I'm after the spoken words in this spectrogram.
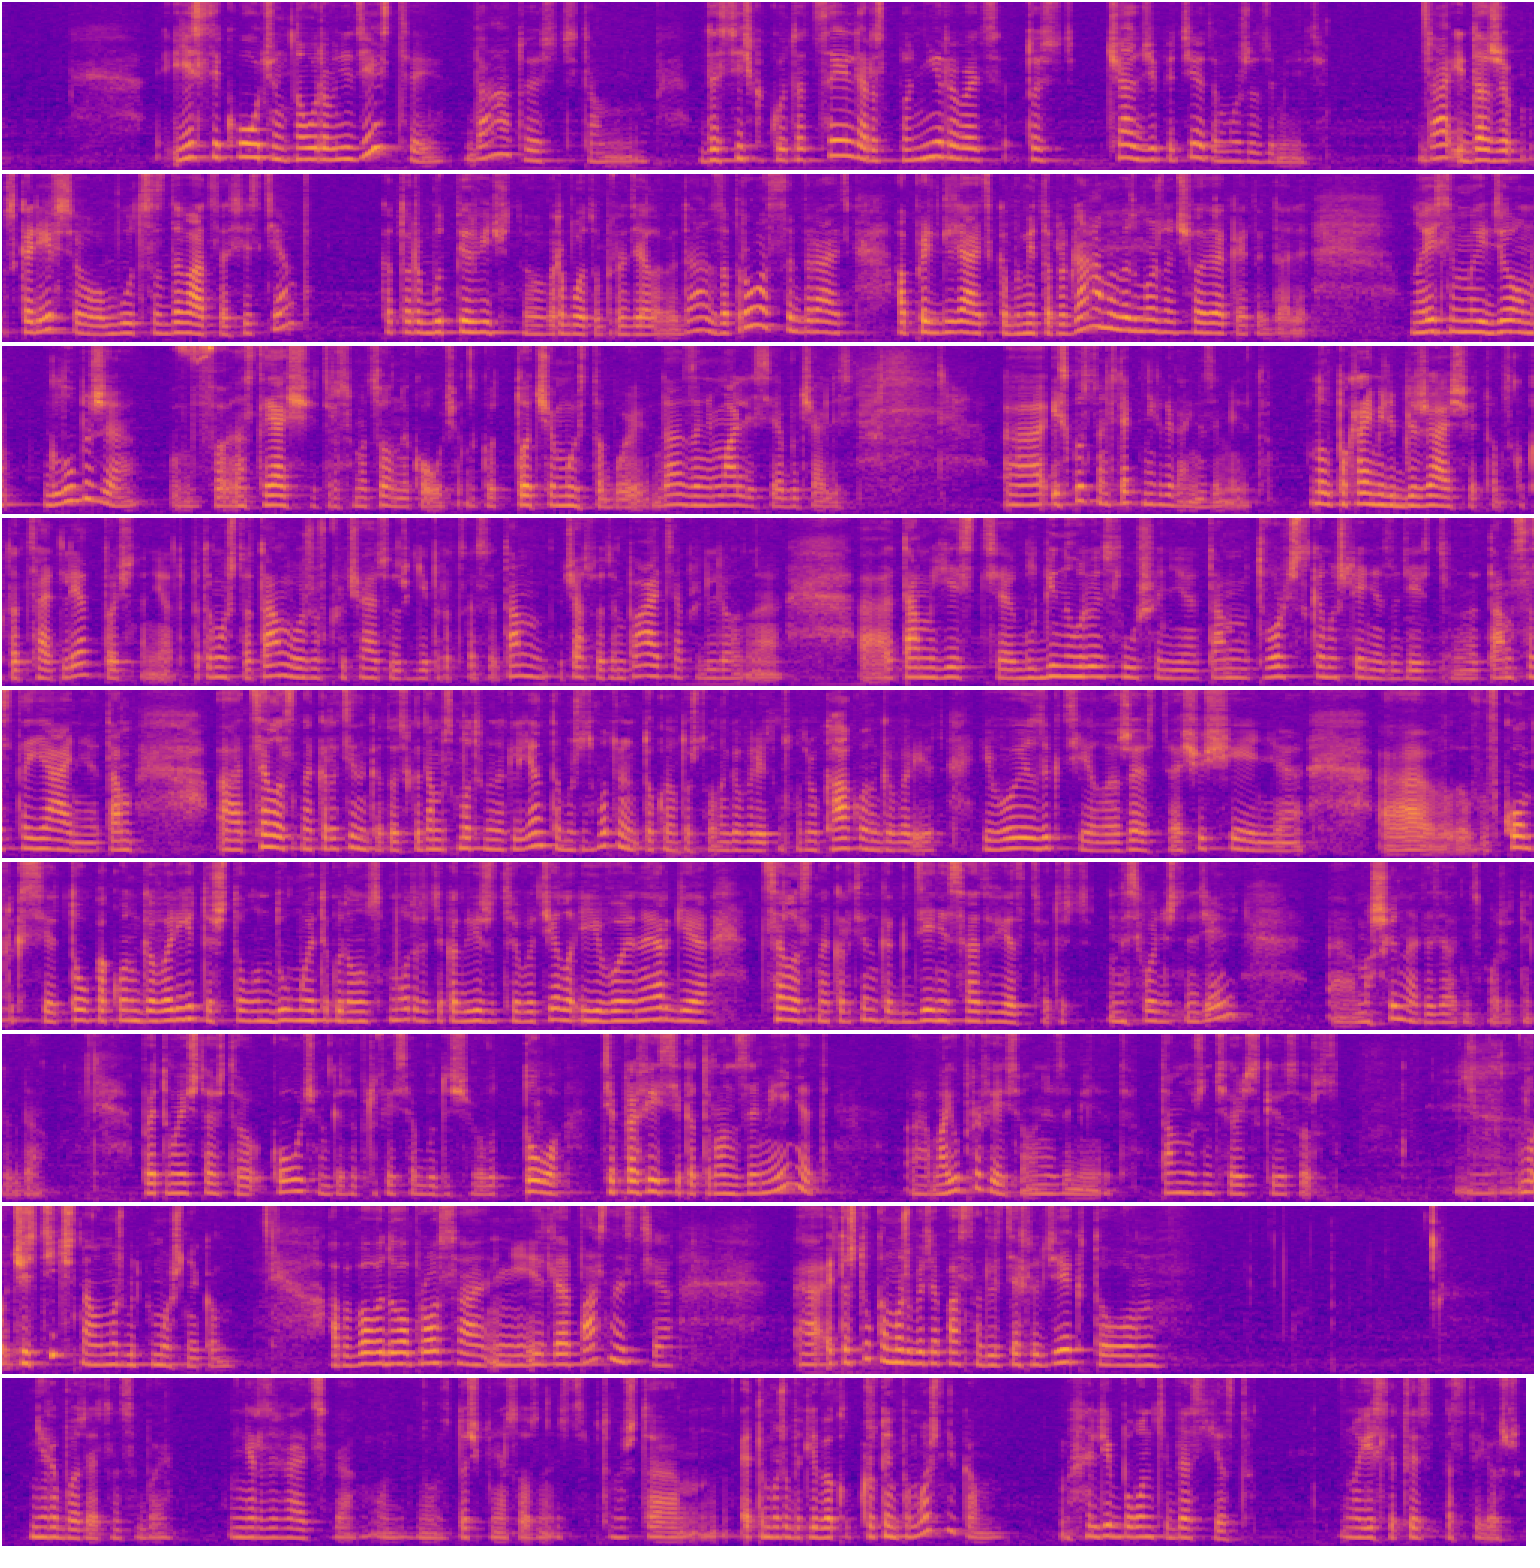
Если коучинг на уровне действий, да, то есть там достичь какую-то цель, распланировать, то есть чат GPT это может заменить. Да, и даже, скорее всего, будет создаваться ассистент, который будет первичную работу проделывать, да, запрос собирать, определять как бы, метапрограммы, возможно, человека и так далее. Но если мы идем глубже в настоящий трансформационный коучинг, вот то, чем мы с тобой да, занимались и обучались, э, искусственный интеллект никогда не заменит ну, по крайней мере, ближайшие там сколько-то цать лет точно нет, потому что там уже включаются другие процессы. Там участвует эмпатия определенная, э, там есть глубинный уровень слушания, там творческое мышление задействовано, там состояние, там целостная картинка. То есть, когда мы смотрим на клиента, мы же не смотрим только на то, что он говорит, мы смотрим, как он говорит, его язык тела, жесты, ощущения, э, в комплексе то, как он говорит, и что он думает, и куда он смотрит, и как движется его тело, и его энергия, целостная картинка, где несоответствие. То есть на сегодняшний день э, машина это сделать не сможет никогда. Поэтому я считаю, что коучинг это профессия будущего. Вот то, те профессии, которые он заменит, мою профессию он не заменит. Там нужен человеческий ресурс. Ну, частично он может быть помощником. А по поводу вопроса, не ли опасности, э, эта штука может быть опасна для тех людей, кто не работает над собой, не развивает себя ну, с точки неосознанности. Потому что это может быть либо крутым помощником, либо он тебя съест. Но если ты отстаешь.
